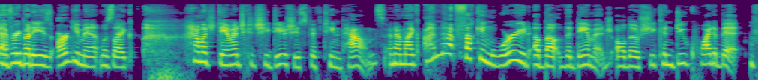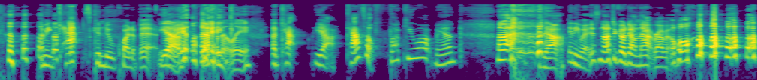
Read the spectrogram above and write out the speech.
everybody's argument was like, how much damage could she do? She's 15 pounds. And I'm like, I'm not fucking worried about the damage, although she can do quite a bit. I mean, cats can do quite a bit. yeah, right? Like, definitely. A cat, yeah, cats will fuck you up, man. Uh, Yeah. Anyways, not to go down that rabbit hole.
